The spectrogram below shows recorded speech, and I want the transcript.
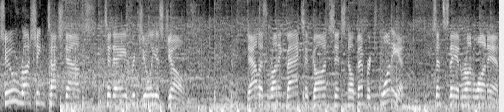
Two rushing touchdowns today for Julius Jones. Dallas running backs had gone since November 20th since they had run one in.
